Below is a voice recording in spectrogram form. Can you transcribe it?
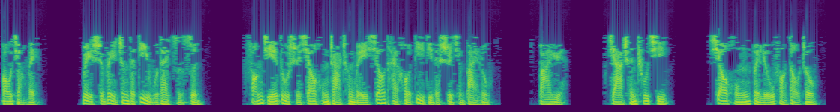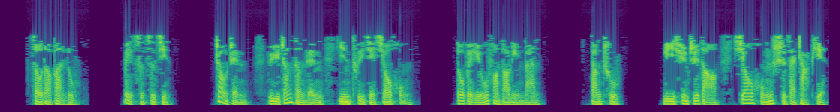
褒奖魏。魏是魏征的第五代子孙。房节度使萧宏诈称为萧太后弟弟的事情败露。八月甲辰初七，萧宏被流放道州，走到半路，被刺自尽。赵枕、吕章等人因推荐萧红，都被流放到岭南。当初李训知道萧红是在诈骗，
